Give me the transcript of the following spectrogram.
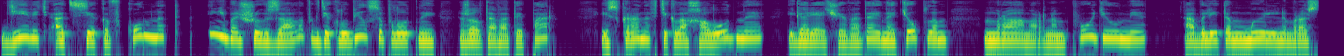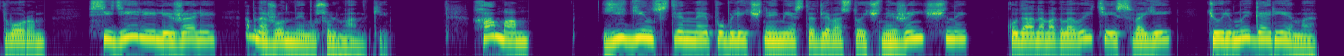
девять отсеков комнат и небольших залов, где клубился плотный желтоватый пар, из кранов текла холодная и горячая вода, и на теплом мраморном подиуме, облитом мыльным раствором, сидели и лежали обнаженные мусульманки. Хамам — единственное публичное место для восточной женщины, куда она могла выйти из своей тюрьмы гарема,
